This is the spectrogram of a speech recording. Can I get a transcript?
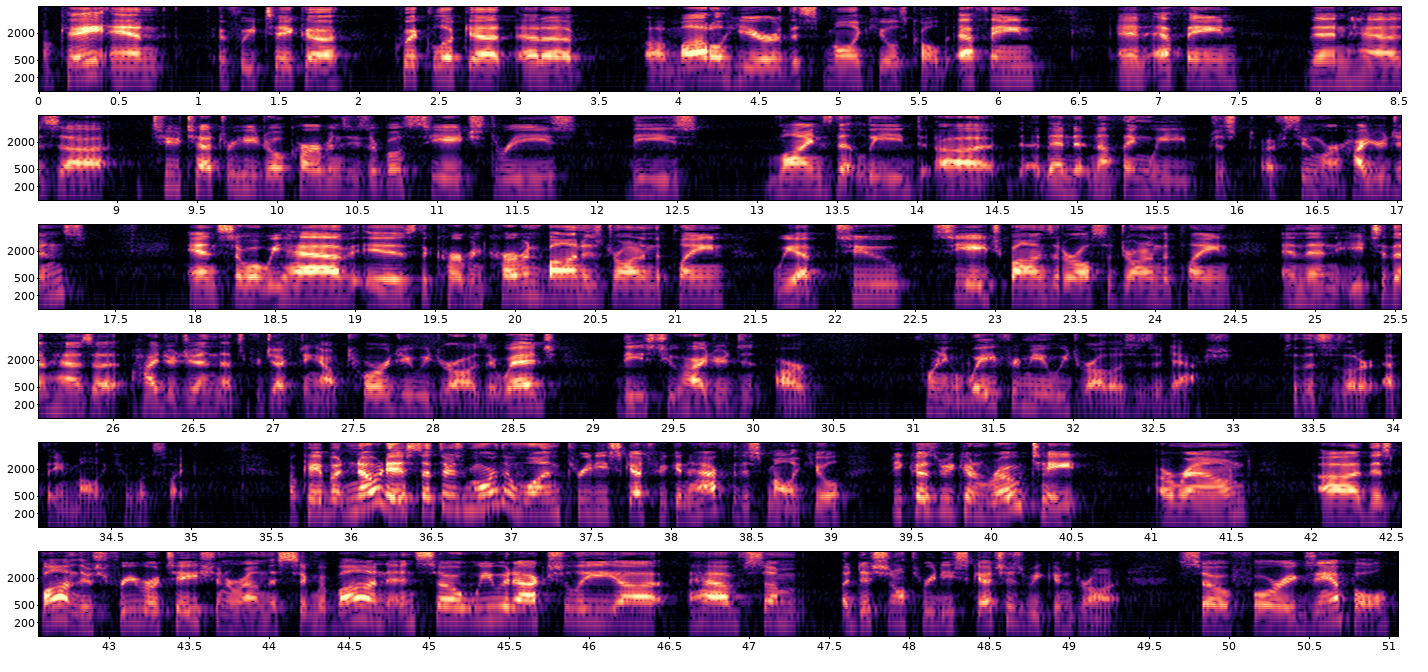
Okay, and if we take a quick look at, at a, a model here, this molecule is called ethane, and ethane then has uh, two tetrahedral carbons. These are both CH3s. These lines that lead uh, end at nothing, we just assume are hydrogens. And so what we have is the carbon-carbon bond is drawn in the plane. We have two CH bonds that are also drawn in the plane, and then each of them has a hydrogen that's projecting out toward you. We draw as a wedge. These two hydrogens are pointing away from you. We draw those as a dash. So this is what our ethane molecule looks like. Okay, but notice that there's more than one 3D sketch we can have for this molecule because we can rotate around uh, this bond. There's free rotation around this sigma bond, and so we would actually uh, have some additional 3D sketches we can draw. So for example,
